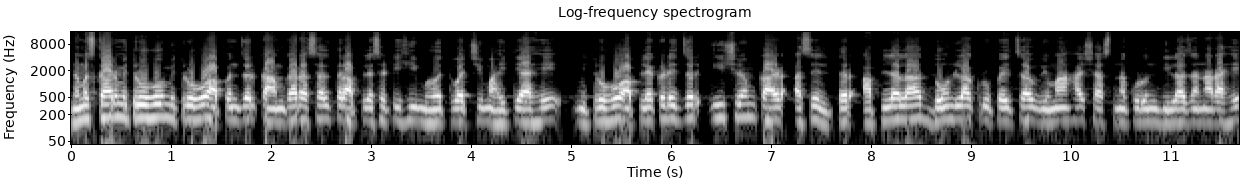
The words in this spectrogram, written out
नमस्कार मित्रो हो मित्रो हो आपण जर कामगार असाल तर आपल्यासाठी ही महत्वाची माहिती आहे. मित्र हो आपल्याकडे जर ई श्रम कार्ड असेल तर आपल्याला दोन लाख रुपयाचा विमा हा शासनाकडून दिला जाणार आहे.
